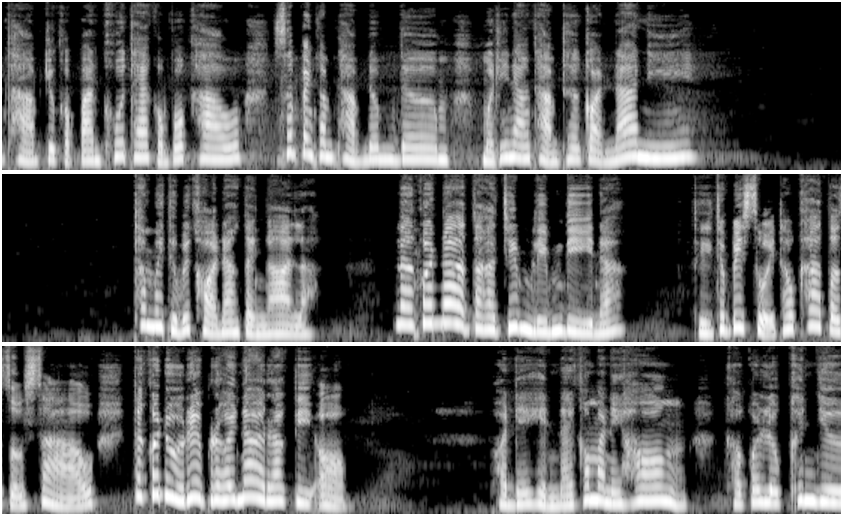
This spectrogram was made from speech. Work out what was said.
ำถามเกี่ยวกับปานคู่แท้ของพวกเขา ซึ่งเป็นคำถามเดิมๆ เหมือนที่นางถามเธอก่อนหน้านี้ทำไมถึงไปขอนางแต่งงานล่ะ นางก็หน้าตาจิ้มลิ้มดีนะ ถึงจะไม่สวยเท่าข้าตอนสาวๆ แต่ก็ดูเรียบร้อยน่ารักดีออก พอได้เห็นนายเข้ามาในห้อง เขาก็ลุกขึ้นยื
